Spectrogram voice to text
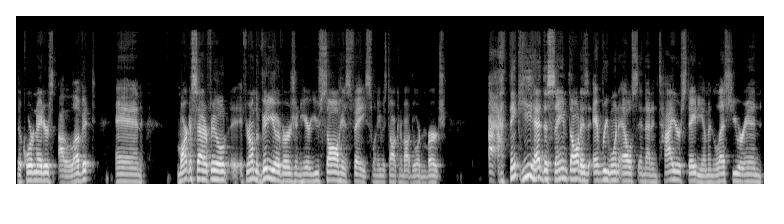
the coordinators. I love it. And Marcus Satterfield, if you're on the video version here, you saw his face when he was talking about Jordan Burch. I, I think he had the same thought as everyone else in that entire stadium, unless you were in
